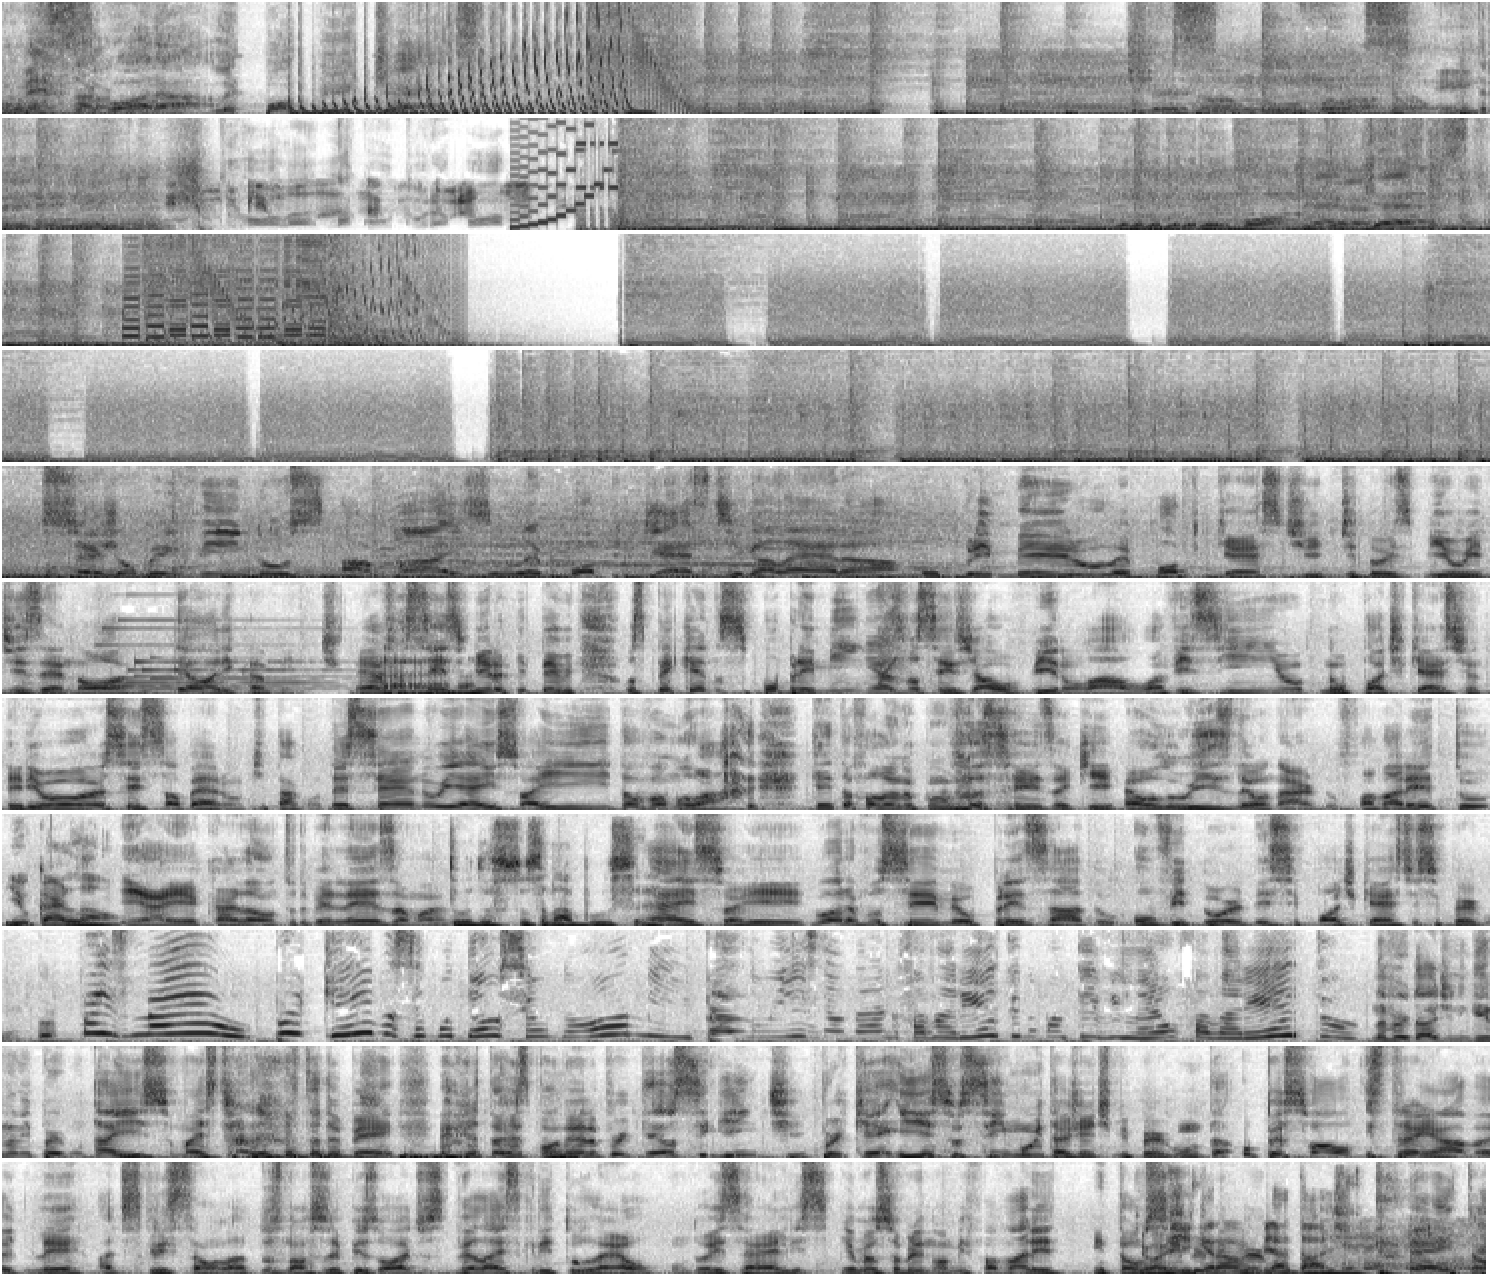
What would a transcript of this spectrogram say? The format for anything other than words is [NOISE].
Começa agora, Lepopcast. Diversão, informação, entretenimento. O que rola na cultura pop. Lepopcast. Sejam bem-vindos a mais um Lepopcast, galera! O primeiro Lepopcast de 2019, teoricamente, né? Vocês viram que teve os pequenos probleminhas, vocês já ouviram lá o avisinho no podcast anterior, vocês souberam o que tá acontecendo e é isso aí. Então vamos lá. [LAUGHS] Quem tá falando com vocês aqui é o Luiz Leonardo Favareto. E o Carlão? E aí, Carlão, tudo beleza, mano? Tudo, sussa na buça. É isso aí. Agora você, meu prezado ouvidor desse podcast, se pergunta: Mas não! Por que você mudou o seu nome pra Luiz Leonardo Favareto e não manteve Léo Favareto? Na verdade, ninguém vai me perguntar isso, mas [LAUGHS] tudo, tudo bem. Eu tô respondendo porque é o seguinte: porque, e isso sim muita gente me pergunta, o pessoal estranhava ler a descrição lá dos nossos episódios, ver lá escrito Léo com dois L's e o meu sobrenome Favareto. Então Eu sempre achei que era uma viadagem. [LAUGHS] É, então.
